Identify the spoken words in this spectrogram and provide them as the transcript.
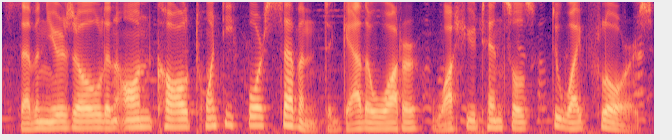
Seven years old and on call 24 7 to gather water, wash utensils, to wipe floors.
